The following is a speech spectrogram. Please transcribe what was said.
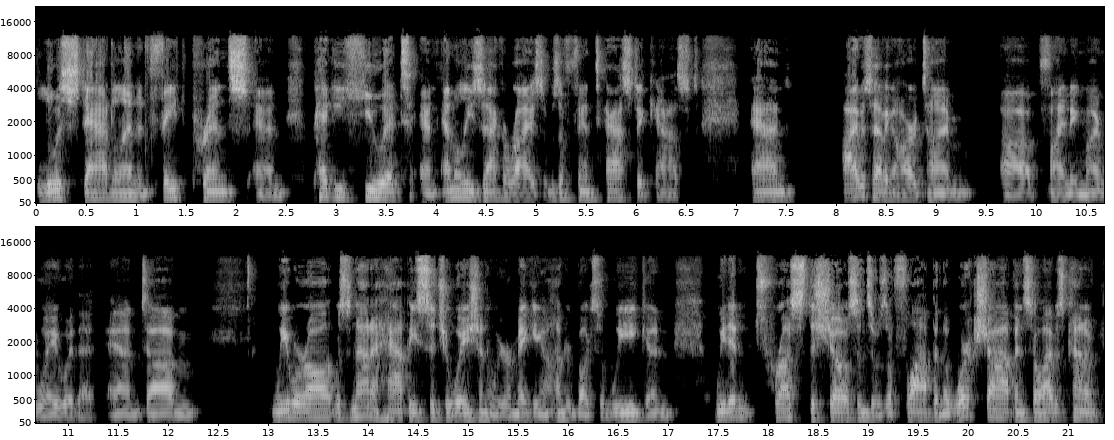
Lewis Stadlen, and Faith Prince, and Peggy Hewett, and Emily Zacharias. It was a fantastic cast, and I was having a hard time uh, finding my way with it. And um, we were all it was not a happy situation we were making a hundred bucks a week and we didn't trust the show since it was a flop in the workshop and so i was kind of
